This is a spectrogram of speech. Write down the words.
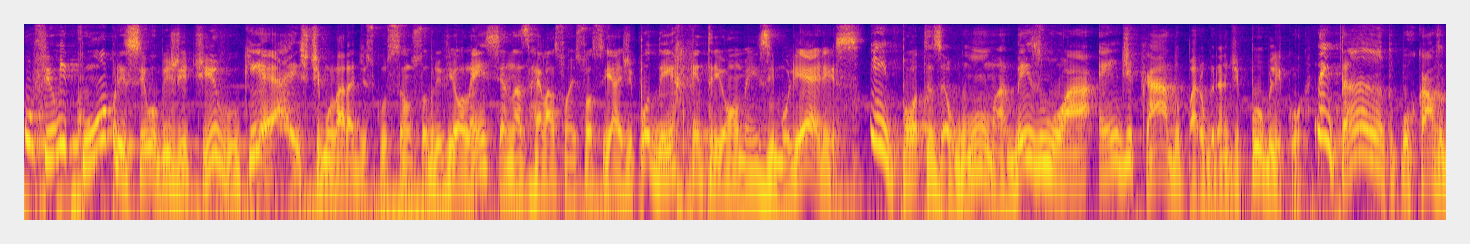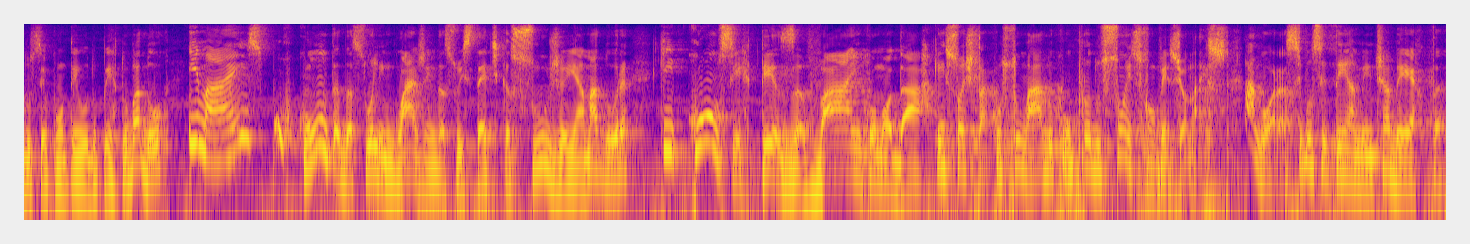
o filme cumpre seu objetivo, que é estimular a discussão sobre violência nas relações sociais de poder entre homens e mulheres. Em hipótese alguma, Besmoir é indicado para o grande público, nem tanto por causa do seu conteúdo perturbador, e mais por conta da sua linguagem, da sua estética suja e amadora, que com certeza vai incomodar quem só está acostumado com produções convencionais. Agora, se você tem a mente aberta,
